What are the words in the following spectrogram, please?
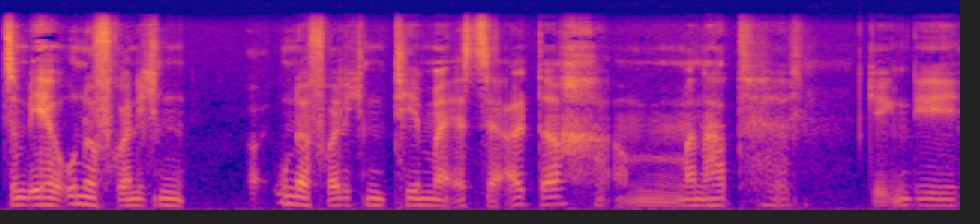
zum eher unerfreulichen unerfreulichen Thema SC Alltag. Ähm, man hat gegen die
